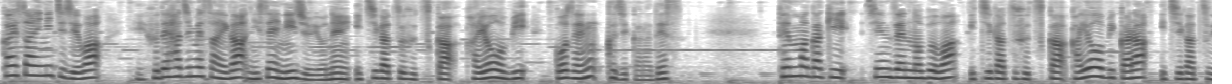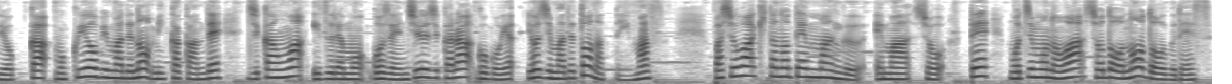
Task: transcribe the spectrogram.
開催日時は筆始め祭が2024年1月2日火曜日午前9時からです。天満書き神前の部は1月2日火曜日から1月4日木曜日までの3日間で時間はいずれも午前10時から午後4時までとなっています。場所は北野天満宮絵馬所。で持ち物は書道の道具です、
